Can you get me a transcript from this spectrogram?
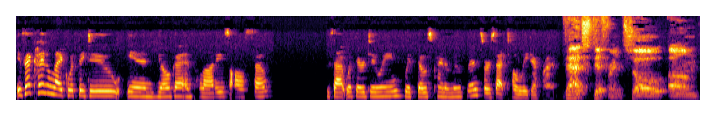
Is that kind of like what they do in yoga and Pilates also? Is that what they're doing with those kind of movements, or is that totally different? That's different. So, um,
